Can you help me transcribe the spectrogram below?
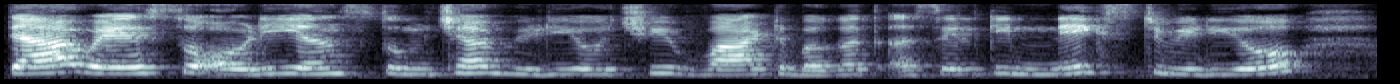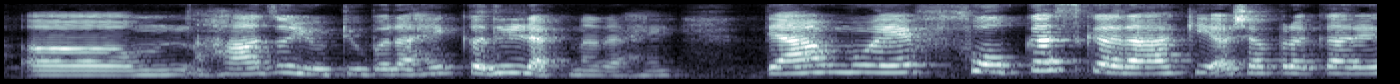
त्यावेळेस तो ऑडियन्स तुमच्या व्हिडिओची वाट बघत असेल की नेक्स्ट व्हिडिओ हा जो यूट्यूबर आहे कधी टाकणार आहे. त्यामुळे फोकस करा की अशा प्रकारे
